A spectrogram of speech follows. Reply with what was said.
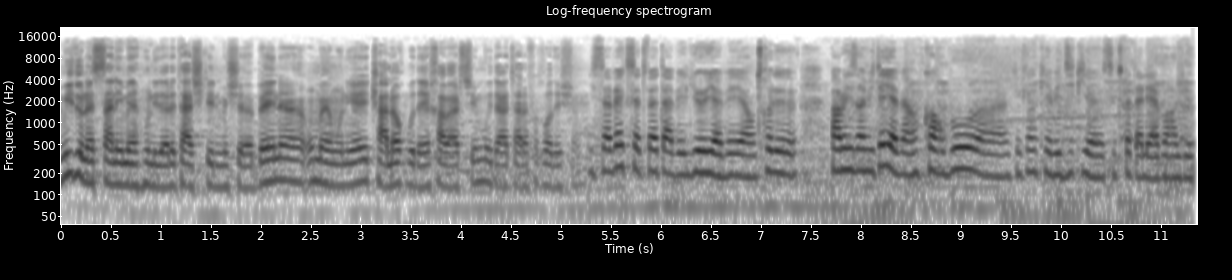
می‌دونستن این مهمونی داره تشکیل میشه بین اون مهمونی های کلاق بوده یه خبرچین بوده از طرف خودشون Ils savaient que cette fête avait lieu. Il y avait entre le, parmi les invités, il y avait un corbeau, euh, quelqu'un qui avait dit que euh, cette fête allait avoir lieu.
